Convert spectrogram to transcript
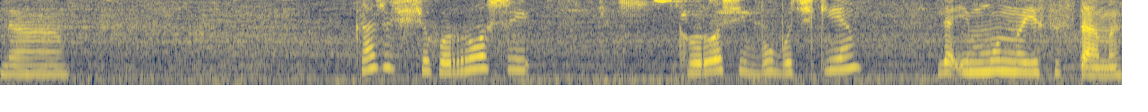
Да. Кажуть, що хороші, хороші бубочки для імунної системи.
